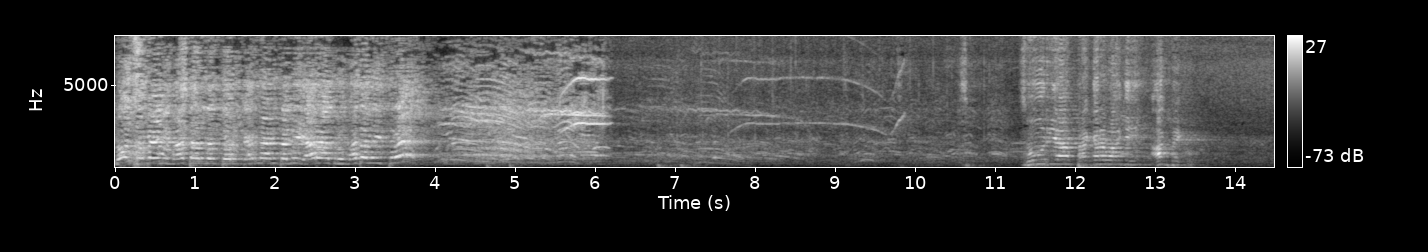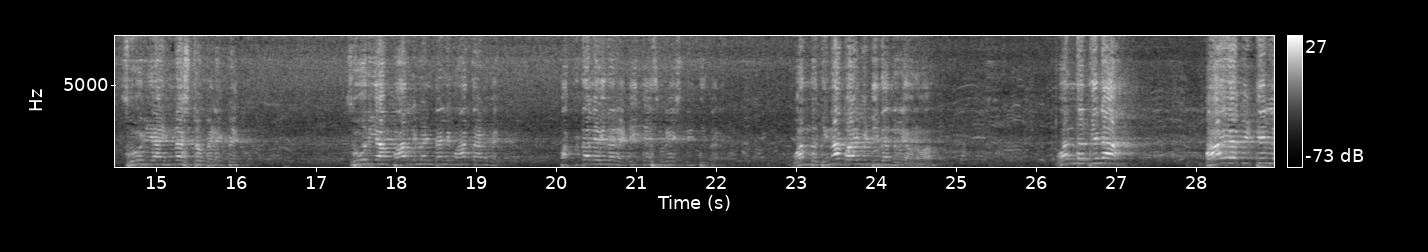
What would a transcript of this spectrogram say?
ಲೋಕಸಭೆಯಲ್ಲಿ ಮಾತಾಡಿದಂತವ್ರು ಕರ್ನಾಟಕದಲ್ಲಿ ಯಾರಾದ್ರೂ ಮೊದಲು ಇದ್ರೆ? ಸೂರ್ಯ ಪ್ರಖರವಾಗಿ ಆಗ್ಬೇಕು. ಸೂರ್ಯ ಇನ್ನಷ್ಟು ಬೆಳಗ್ಬೇಕು. ಸೂರ್ಯ ಪಾರ್ಲಿಮೆಂಟ್ ಅಲ್ಲಿ ಮಾತಾಡ್ಬೇಕು. ಪಕ್ಕದಲ್ಲೇ ಇದ್ದಾರೆ, ಡಿ ಕೆ ಸುರೇಶ್ ನಿಂತಿದ್ದಾರೆ. ಒಂದು ದಿನ ಬಾಯ್ ಬಿಟ್ಟಿದ್ದನ್ರಿ ಅವರು? ಒಂದು ದಿನ ಬಾಯ ಬಿಟ್ಟಿಲ್ಲ.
